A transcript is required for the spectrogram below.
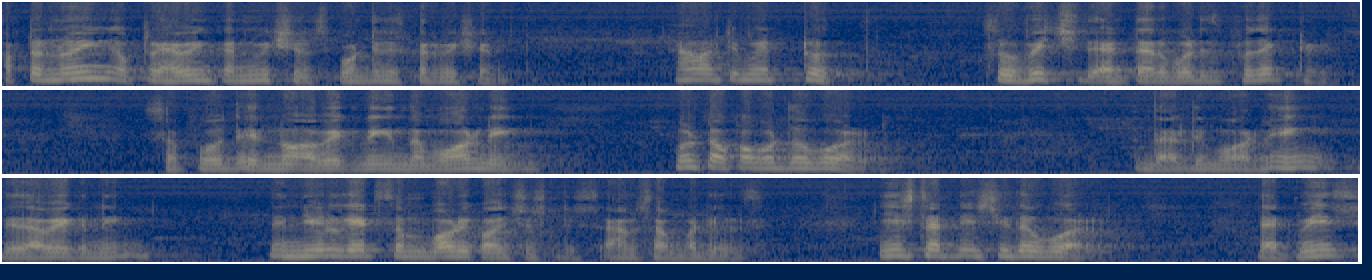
After knowing, after having conviction, spontaneous conviction, I am ultimate truth through which the entire world is projected. Suppose there is no awakening in the morning, we'll talk about the world. In the morning, the awakening, then you will get some body consciousness, I am somebody else. Instantly you see the world. That means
